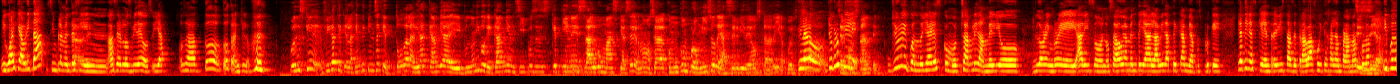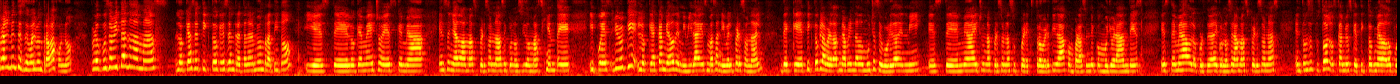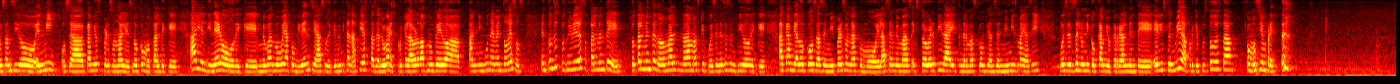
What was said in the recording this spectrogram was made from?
Igual que ahorita, simplemente Dale. sin hacer los videos y ya. O sea, todo, todo tranquilo. Pues es que fíjate que la gente piensa que toda la vida cambia y pues lo único que cambia en sí pues es que tienes algo más que hacer, ¿no? O sea, como un compromiso de hacer videos cada día, pues. Claro, yo creo ser que constante. yo creo que cuando ya eres como Charlie D'Amelio, Lauren Gray, Addison, o sea, obviamente ya la vida te cambia, pues porque ya tienes que entrevistas de trabajo y te jalan para más Sí, cosas sí, y pues realmente se vuelve un trabajo, ¿no? Pero pues ahorita nada más lo que hace TikTok es entretenerme un ratito y este lo que me ha hecho es que me ha enseñado a más personas, he conocido más gente y pues yo creo que lo que ha cambiado de mi vida es más a nivel personal de que TikTok la verdad me ha brindado mucha seguridad en mí, este me ha hecho una persona súper extrovertida a comparación de cómo yo era antes, este me ha dado la oportunidad de conocer a más personas entonces, pues todos los cambios que TikTok me ha dado, pues han sido en mí, o sea, cambios personales, no como tal de que hay el dinero o de que me, va- me voy a convivencias o de que me invitan a fiestas de lugares, porque la verdad nunca he ido a, ningún evento de esos. Entonces, pues mi vida es totalmente, totalmente normal, nada más que pues en ese sentido de que ha cambiado cosas en mi persona, como el hacerme más extrovertida y tener más confianza en mí misma y así, pues es el único cambio que realmente he visto en mi vida, porque pues todo está como siempre.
